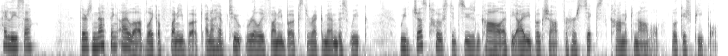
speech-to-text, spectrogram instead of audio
Hi, Lisa. There's nothing I love like a funny book, and I have two really funny books to recommend this week. We just hosted Susan Coll at the Ivy Bookshop for her sixth comic novel, Bookish People,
